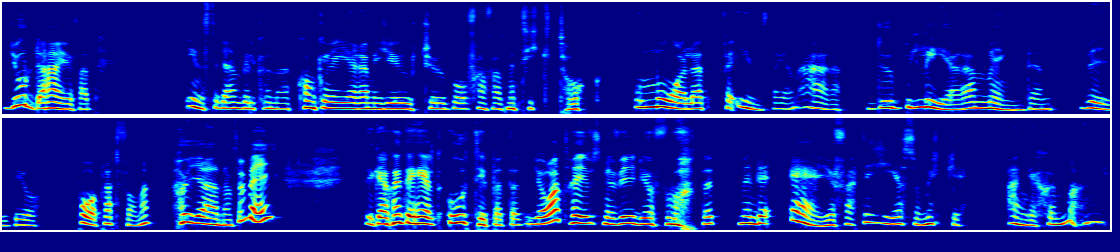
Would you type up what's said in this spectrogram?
gjorde han ju för att Instagram vill kunna konkurrera med Youtube och framförallt med TikTok. Och målet för Instagram är att dubblera mängden video på plattformen. Och gärna för mig! Det kanske inte är helt otippat att jag trivs med videoformatet, men det är ju för att det ger så mycket engagemang.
